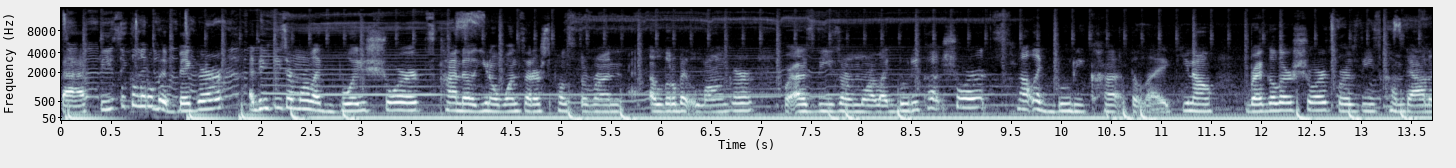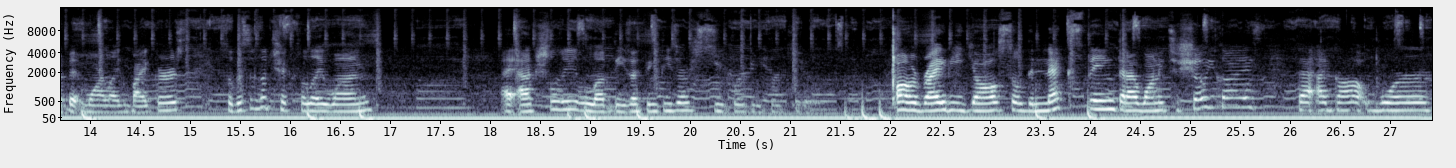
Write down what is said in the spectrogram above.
back. These look a little bit bigger. I think these are more like boy shorts, kind of, you know, ones that are supposed to run a little bit longer, whereas these are more like booty cut shorts. Not like booty cut, but like, you know, regular shorts, whereas these come down a bit more like bikers. So this is a Chick-fil-A one. I actually love these. I think these are super duper cute. Alrighty, y'all. So the next thing that I wanted to show you guys that I got were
